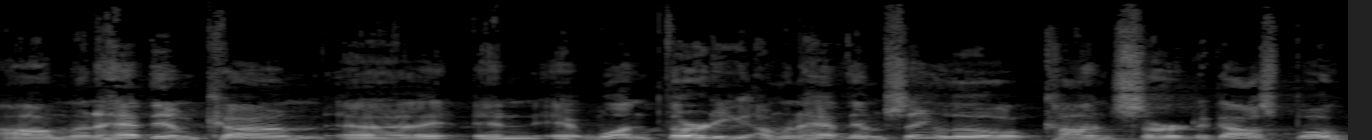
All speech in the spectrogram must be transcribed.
I'm going to have them come, uh, and at 1.30, I'm going to have them sing a little concert, a gospel,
